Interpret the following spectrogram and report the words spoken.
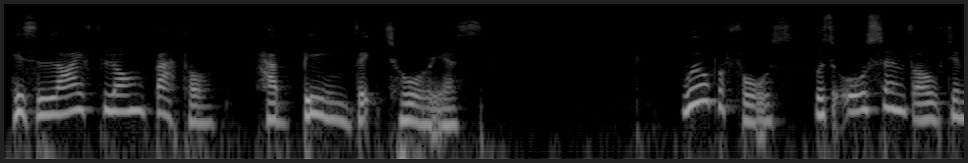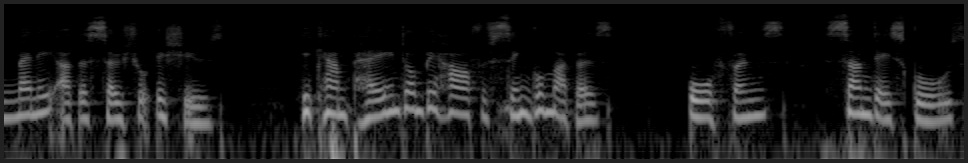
His lifelong battle had been victorious. Wilberforce was also involved in many other social issues. He campaigned on behalf of single mothers, orphans, Sunday schools,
